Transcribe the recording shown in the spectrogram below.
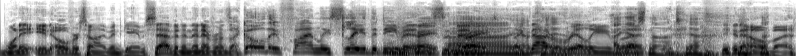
won it in overtime in game seven, and then everyone's like, oh, they finally slayed the demons. Right. And then, Ah, like, yeah, not okay. really. I guess not. Yeah. You know, but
